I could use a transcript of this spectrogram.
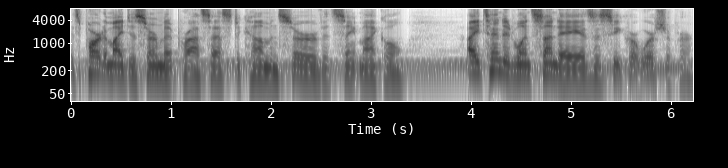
It's part of my discernment process to come and serve at St. Michael. I attended one Sunday as a secret worshiper.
